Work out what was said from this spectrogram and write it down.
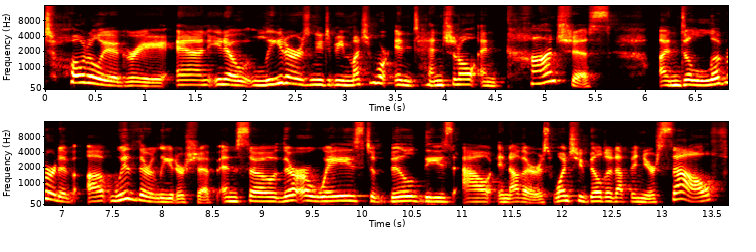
Totally agree. And, you know, leaders need to be much more intentional and conscious and deliberative up with their leadership. And so there are ways to build these out in others. Once you build it up in yourself,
